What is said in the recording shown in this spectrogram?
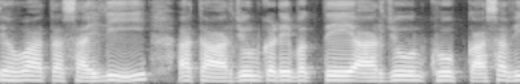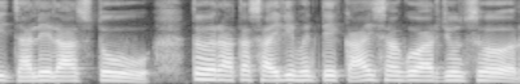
तेव्हा आता सायली आता अर्जुनकडे बघते. अर्जुन खूप कासावीस झालेला असतो. तर आता सायली म्हणते काय सांगू अर्जुन सर?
